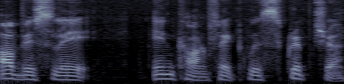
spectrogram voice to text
obviously in conflict with Scripture.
